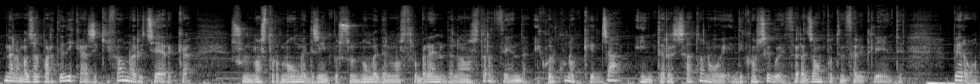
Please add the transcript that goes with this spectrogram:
Nella maggior parte dei casi chi fa una ricerca sul nostro nome, ad esempio sul nome del nostro brand, della nostra azienda, è qualcuno che già è interessato a noi e di conseguenza era già un potenziale cliente. Però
